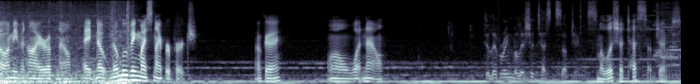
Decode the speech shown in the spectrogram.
Oh, I'm even higher up now. Hey, no, no moving my sniper perch. Okay. Well, what now? Delivering militia test subjects. Militia test subjects.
